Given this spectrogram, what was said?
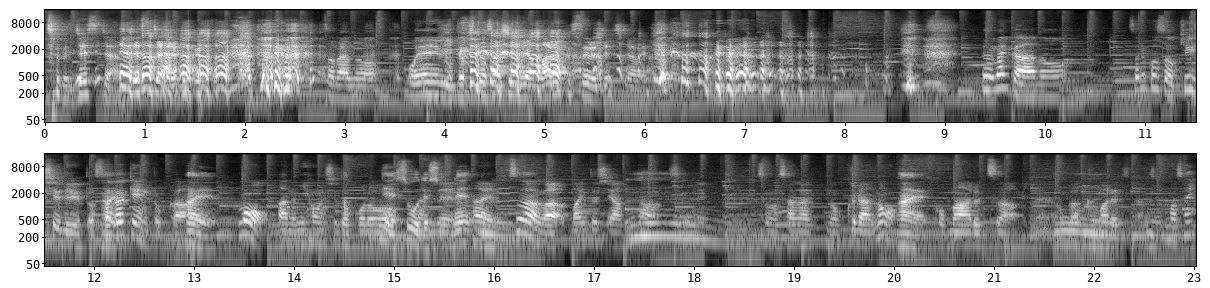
ちょっとジェスチャー、ジェスチャー。そのあの親指と人差し指を丸くするジェスチャーをやって。でもなんかあのそれこそ九州でいうと佐賀県とかはい。も、あの日本酒どころねそうですよね。はい。うん。ツアーが毎年あったんですよね。その佐賀の蔵のはい。こう回るツアーみたいなのが組まれてたんですけど、うん。まあ最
